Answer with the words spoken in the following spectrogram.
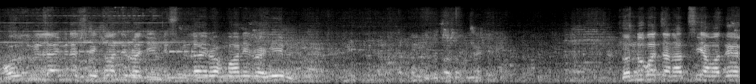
أعوذ بالله من الشيطان الرجيم بسم الله الرحمن الرحيم ধন্যবাদ জানাচ্ছি আমাদের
